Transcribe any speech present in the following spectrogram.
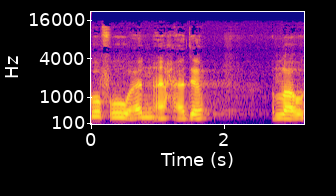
كفوا أحد. الله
